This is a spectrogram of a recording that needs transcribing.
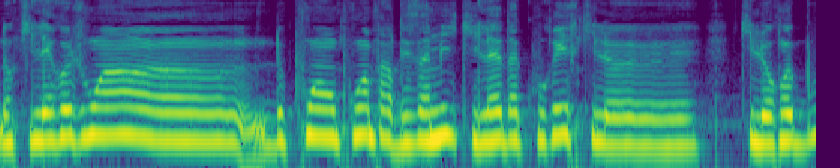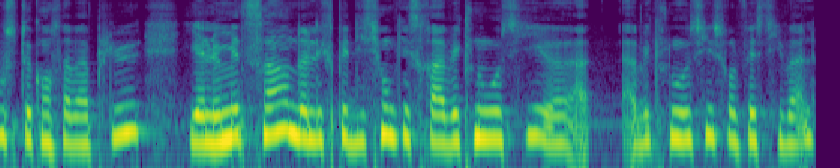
Donc il est rejoint euh, de point en point par des amis qui l'aident à courir, qui le, qui le reboostent quand ça va plus. Il y a le médecin de l'expédition qui sera avec nous aussi, euh, avec nous aussi sur le festival.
